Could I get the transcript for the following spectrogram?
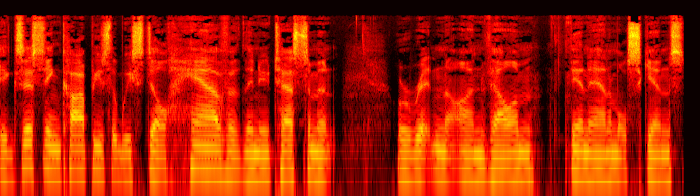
existing copies that we still have of the New Testament were written on vellum, thin animal skins.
